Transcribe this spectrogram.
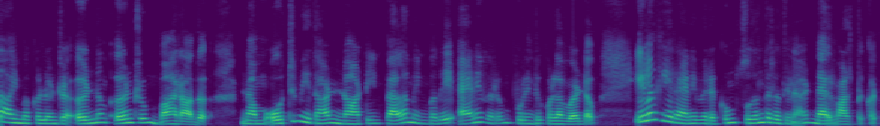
தாய் மக்கள் என்ற எண்ணம் என்றும் மாறாது. நம் ஒற்றுமை தான் நாட்டின் பலம் என்பதை அனைவரும் புரிந்து கொள்ள வேண்டும். இலங்கையர் அனைவருக்கும் சுதந்திர தின நல்வாழ்த்துக்கள்.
